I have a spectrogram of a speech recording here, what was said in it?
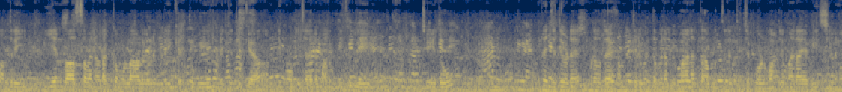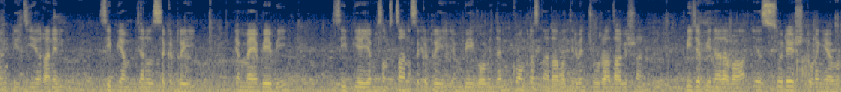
മന്ത്രി പി എൻ വാസവൻ അടക്കമുള്ള ആളുകൾ ഇവിടേക്ക് എത്തുകയും രഞ്ജിതയ്ക്ക് അന്തിമോപചാരം അർപ്പിക്കുകയും ചെയ്തു. രഞ്ജിതയുടെ മൃതദേഹം തിരുവനന്തപുരം വിമാനത്താവളത്തിൽ എത്തിച്ചപ്പോൾ മന്ത്രിമാരായ V Sivankutty G R Anil C P M general secretary M A Baby C P I M സംസ്ഥാന സെക്രട്ടറി എം വി ഗോവിന്ദൻ കോൺഗ്രസ് നേതാവ് Thiruvanchoor Radhakrishnan B J P നേതാവ് എസ് സുരേഷ് തുടങ്ങിയവർ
